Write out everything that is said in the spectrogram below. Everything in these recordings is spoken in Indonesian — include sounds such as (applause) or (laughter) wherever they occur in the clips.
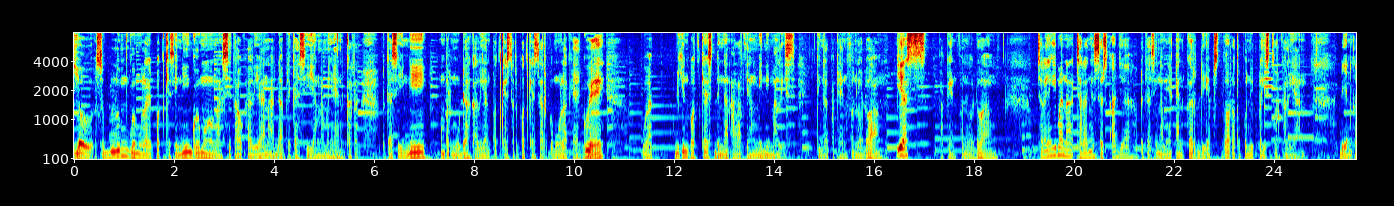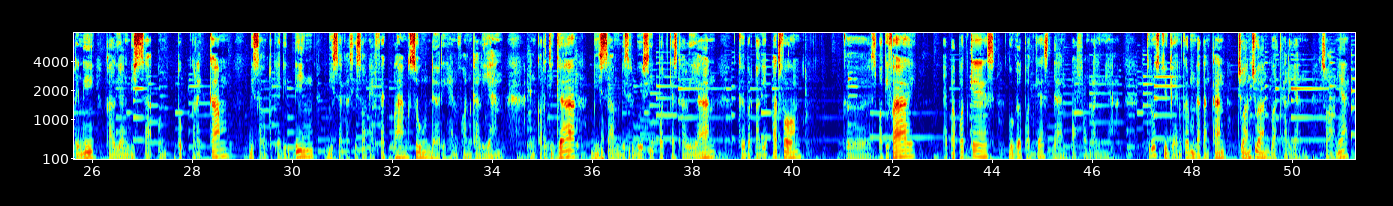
Yo, sebelum gue mulai podcast ini, gue mau ngasih tahu kalian ada aplikasi yang namanya Anchor. Aplikasi ini mempermudah kalian podcaster-podcaster pemula kayak gue buat bikin podcast dengan alat yang minimalis. Tinggal pakai handphone lo doang. Yes, pakai handphone lo doang. Caranya gimana? Caranya search aja aplikasi namanya Anchor di App Store ataupun di Play Store kalian. Di Anchor ini kalian bisa untuk merekam, bisa untuk editing, bisa kasih sound effect langsung dari handphone kalian. Anchor juga bisa mendistribusi podcast kalian ke berbagai platform, ke Spotify, Apple Podcast, Google Podcast, dan platform lainnya. Terus juga Anchor mendatangkan cuan-cuan buat kalian. Soalnya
